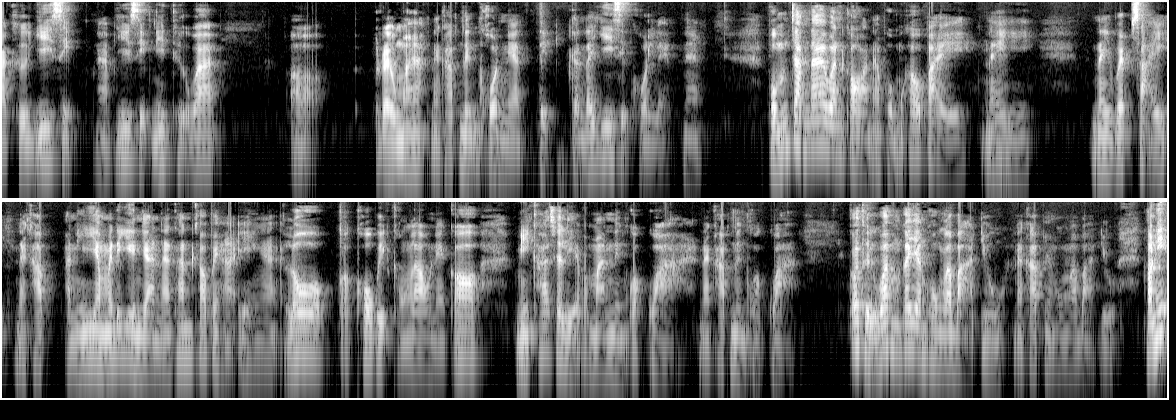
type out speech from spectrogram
R คือ 20นะครับ20 นี่ถือว่าเเร็วมากนะครับ 1 คนเนี่ยติดกันได้ 20 คนเลยนะผมจำได้วันก่อนนะผมเข้าไปใน ในเว็บไซต์นะครับ อันนี้ยังไม่ได้ยืนยันนะท่านเข้าไปหาเองนะโรคกับโควิดของเราเนี่ยก็มีค่าเฉลี่ยประมาณ 1 กว่ากว่านะครับ1กว่ากว่า ก็ถือว่ามันก็ยังคงระบาดอยู่นะครับยังคงระบาดอยู่ คราวนี้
